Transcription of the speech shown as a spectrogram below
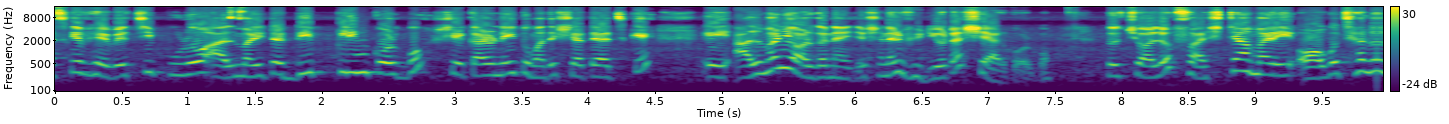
আজকে ভেবেছি পুরো আলমারিটা ডিপ ক্লিন করব, সে কারণেই তোমাদের সাথে আজকে এই আলমারি অর্গানাইজেশনের ভিডিওটা শেয়ার করব। তো চলো ফার্স্টে আমার এই অগোছালো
